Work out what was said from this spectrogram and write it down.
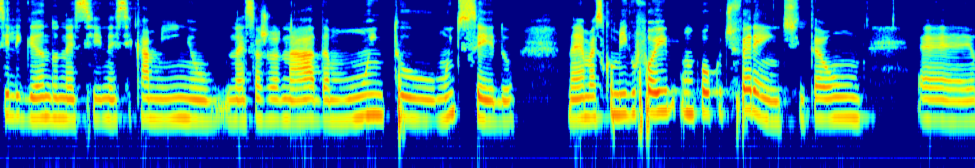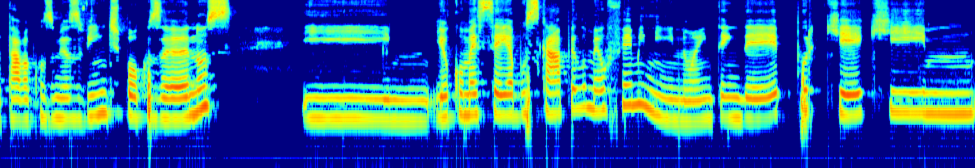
se ligando nesse, nesse caminho, nessa jornada muito, muito cedo, né? Mas comigo foi um pouco diferente. Então, é, eu estava com os meus vinte e poucos anos. E eu comecei a buscar pelo meu feminino, a entender por que que hum,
